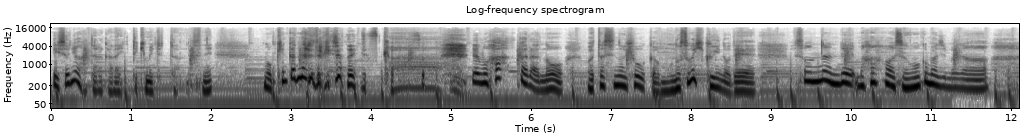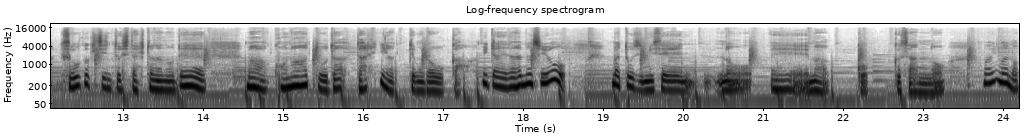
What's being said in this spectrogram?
一緒には働かないって決めてたんですね。もう喧嘩になるだけじゃないですか。でも母からの私の評価はものすごい低いのでそんなんで、まあ、母はすごく真面目なすごくきちんとした人なのでまあこのあとだ誰にやってもらおうかみたいな話を、まあ、当時店の、えーまあ、コックさんの、まあ、今の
